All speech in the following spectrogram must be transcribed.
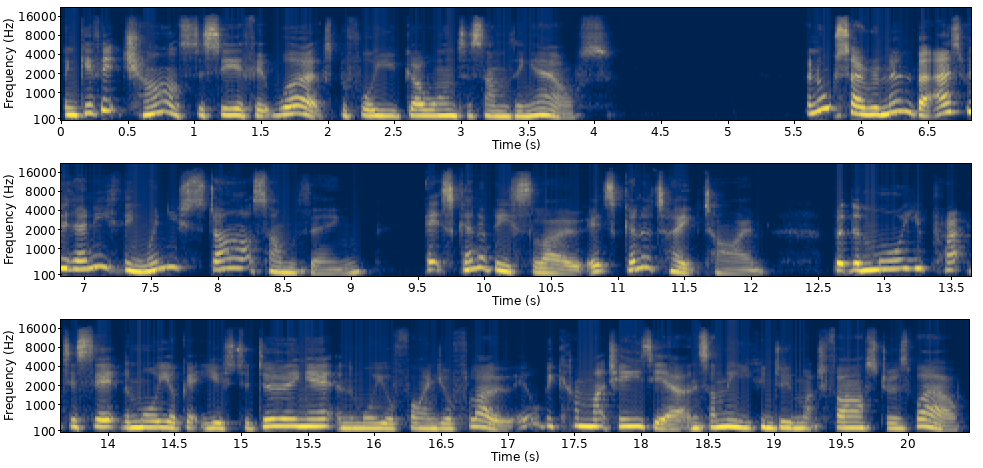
And give it chance to see if it works before you go on to something else. And also remember, as with anything, when you start something, it's going to be slow, it's going to take time. But the more you practice it, the more you'll get used to doing it, and the more you'll find your flow. It will become much easier and something you can do much faster as well.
